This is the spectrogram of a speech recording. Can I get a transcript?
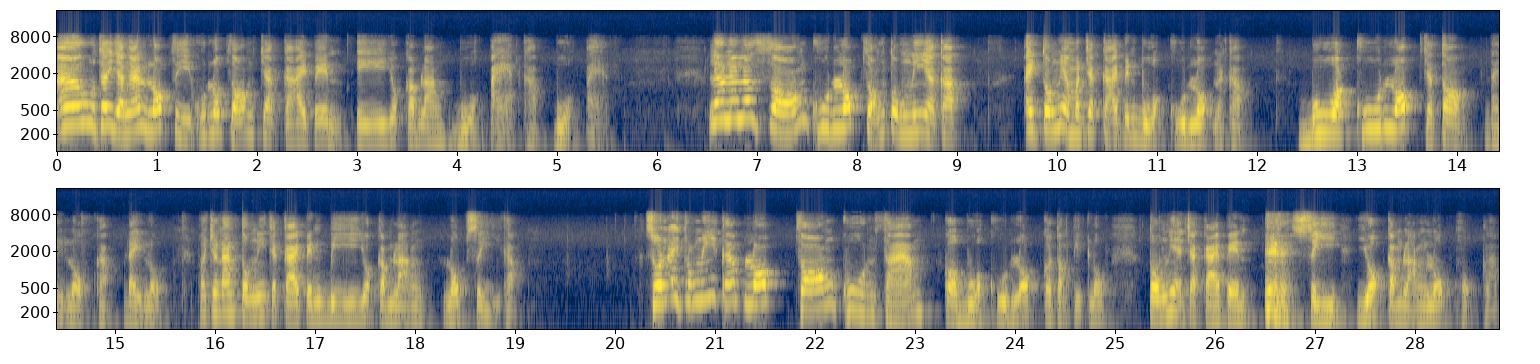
เอาถ้าอย่างนั้นลบสี่คูณลบสองจะกลายเป็น a ยกกำลังบวกแปดครับบวกแปดแล้วแล้วสองคูณลบสองตรงนี้ครับ อ้ตรงเนี้ยมันจะกลายเป็นบวกคูณลบนะครับ บวกคูณลบจะต้องได้ลบครับ ได้ลบ เพราะฉะนั้นตรงนี้จะกลายเป็น b ยกกำลังลบสี่ครับ ส่วนไอ้ตรงนี้ครับลบ2คูณ3ก็บวกคูณลบก็ต้องติดลบ ตรงเนี้ยจะกลายเป็น 4 ยกกำลังลบ6ครับ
